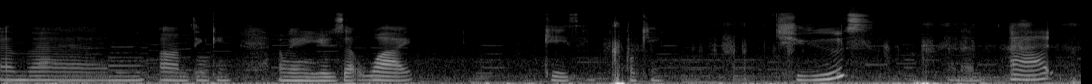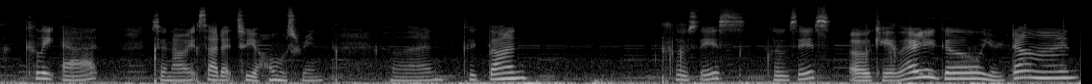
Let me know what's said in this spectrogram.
and then I'm thinking. I'm to use that white casing okay. Choose and then add click add. So now it's added to your home screen. And then click done. Close this. Close this. Okay there you go. You're done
